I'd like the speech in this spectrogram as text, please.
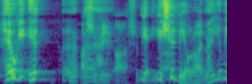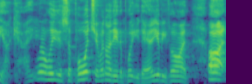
He'll get, he'll, uh, I should be. Oh, I should be. Yeah, you should be all right, mate. You'll be okay. We're all here to support you. We're not here to put you down. You'll be fine. All right,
